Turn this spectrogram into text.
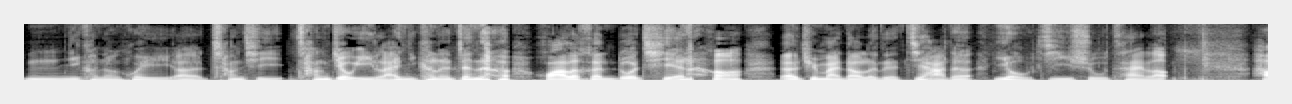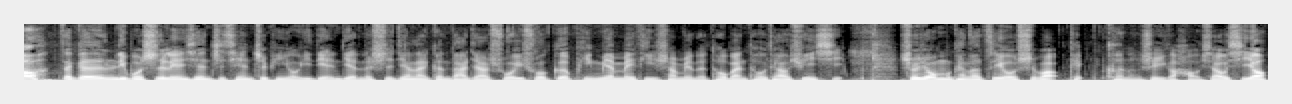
嗯，你可能会呃，长期长久以来，你可能真的 花了很多钱哈，呃，去买到了这个假的有机蔬菜了。好，在跟李博士连线之前，志平有一点点的时间来跟大家说一说各平面媒体上面的头版头条讯息。首先，我们看到《自由时报》，可可能是一个好消息哦。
